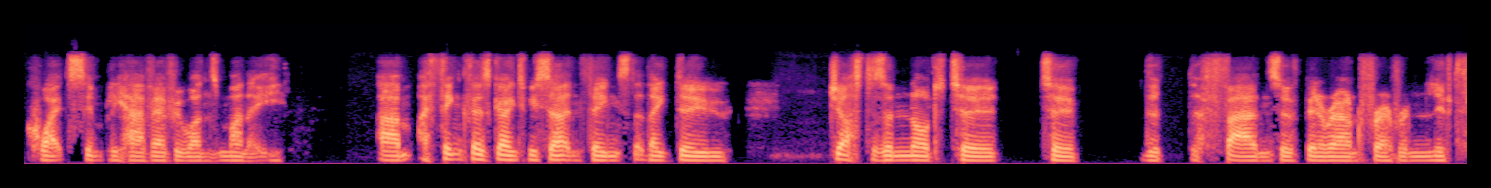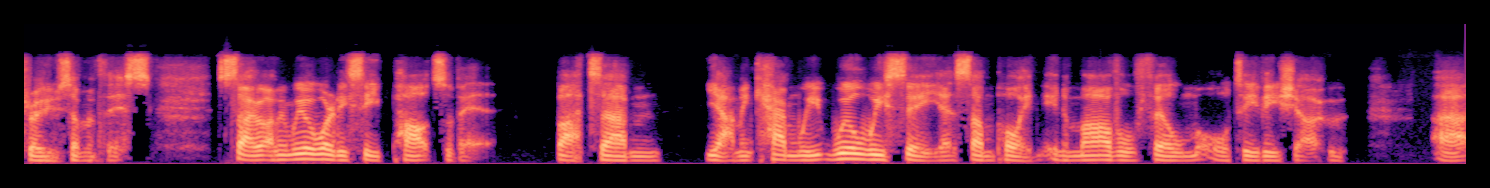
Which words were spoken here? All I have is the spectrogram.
quite simply have everyone's money. Um, I think there's going to be certain things that they do just as a nod to to the the fans who have been around forever and lived through some of this. So I mean, we already see parts of it, but um, yeah, I mean, can we? Will we see at some point in a Marvel film or TV show uh,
